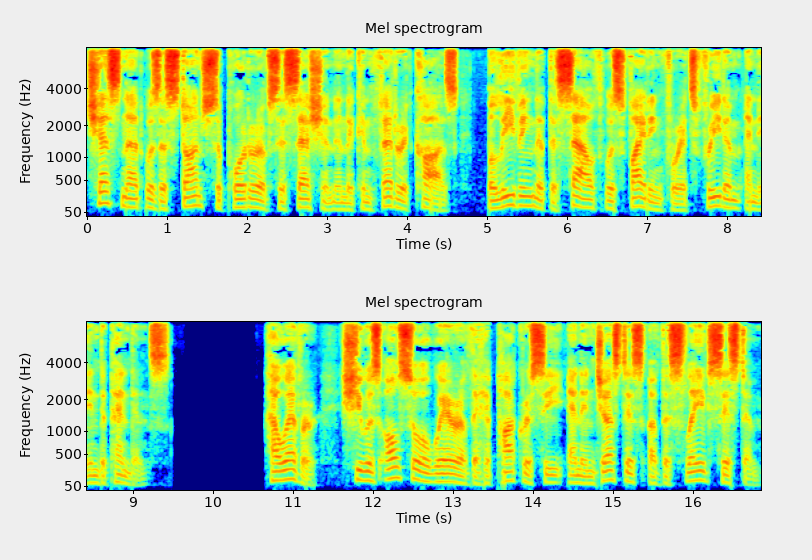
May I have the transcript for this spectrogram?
Chesnut was a staunch supporter of secession and the Confederate cause, believing that the South was fighting for its freedom and independence. However, she was also aware of the hypocrisy and injustice of the slave system,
